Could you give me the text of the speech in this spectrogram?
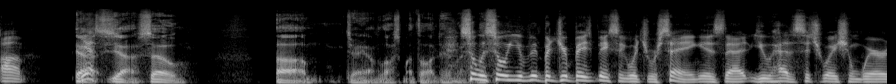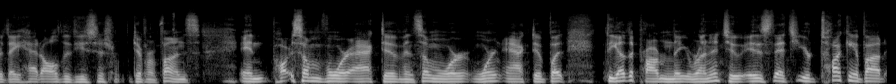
Um, Yeah, yes. yeah. So, um, Jay, I've lost my thought there. So, so you, but you're basically what you were saying is that you had a situation where they had all of these different funds, and part, some of them were active and some were weren't active. But the other problem that you run into is that you're talking about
